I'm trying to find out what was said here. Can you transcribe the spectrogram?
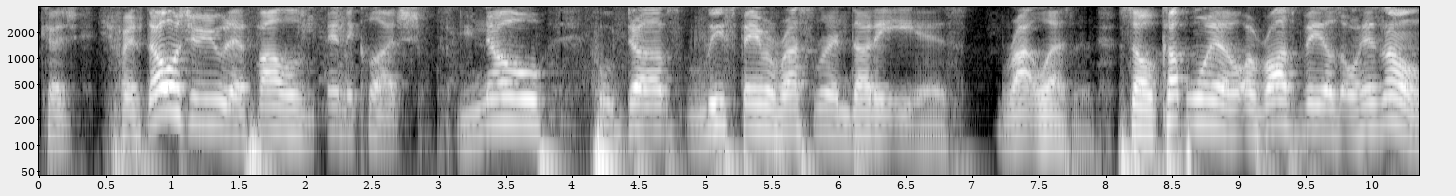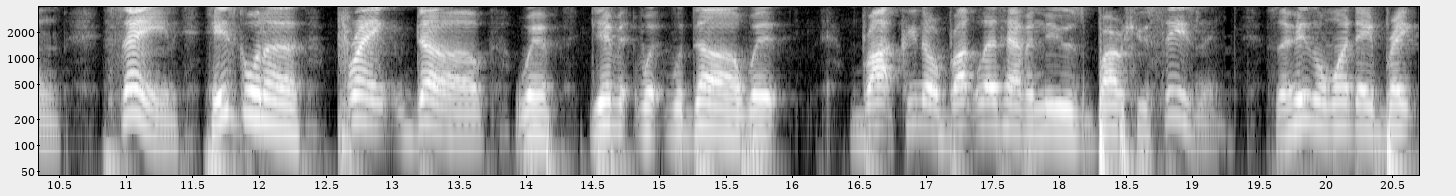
Because for those of you that follows in the clutch, you know who Dub's least favorite wrestler in WWE is. Brock Lesnar. So a couple of Ross videos on his own saying he's gonna prank Dub with give it with, with Dub with Brock, you know, Brock Lesnar having news barbecue seasoning. So he's gonna one day break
